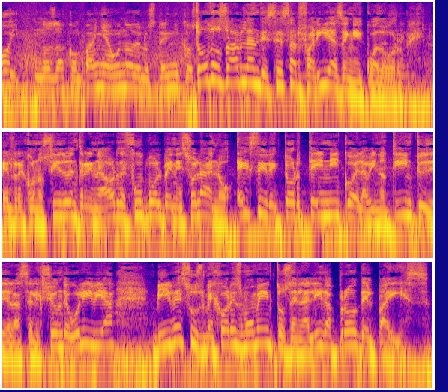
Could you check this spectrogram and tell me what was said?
Hoy nos acompaña uno de los técnicos. Todos hablan de César Farías en Ecuador, el reconocido entrenador de fútbol venezolano, exdirector técnico de la Vinotinto y de la selección de Bolivia, vive sus mejores momentos en la Liga Pro del país.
